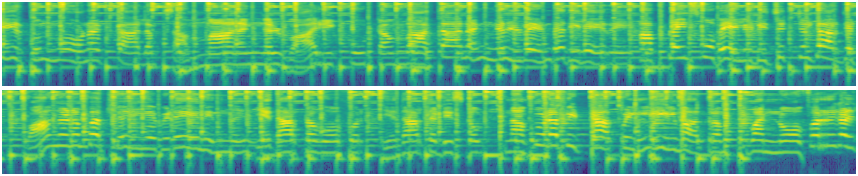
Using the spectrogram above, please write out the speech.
തീർക്കും ഓണക്കാലം. സമ്മാനങ്ങൾ വാരിക്കൂട്ടം വാഗ്ദാനങ്ങൾ വേണ്ടതിലേറെ. അപ്ലൈൻസ് മൊബൈൽ ഡിജിറ്റൽ ഗാർജറ്റ്സ് വാങ്ങണം പക്ഷേ എവിടെ നിന്ന്? യഥാർത്ഥ ഓഫർ യഥാർത്ഥ ഡിസ്കൗണ്ട് നമ്മുടെ പിട്ടാപ്പിള്ളിയിൽ മാത്രം. വൻ ഓഫറുകൾ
